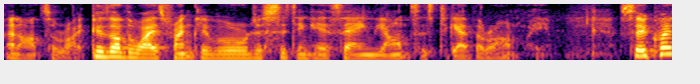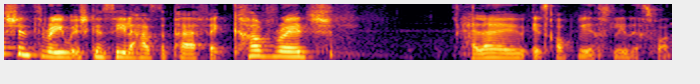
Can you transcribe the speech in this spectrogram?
an answer right. Because otherwise, frankly, we're all just sitting here saying the answers together, aren't we? So question three, which concealer has the perfect coverage? Hello, it's obviously this one.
